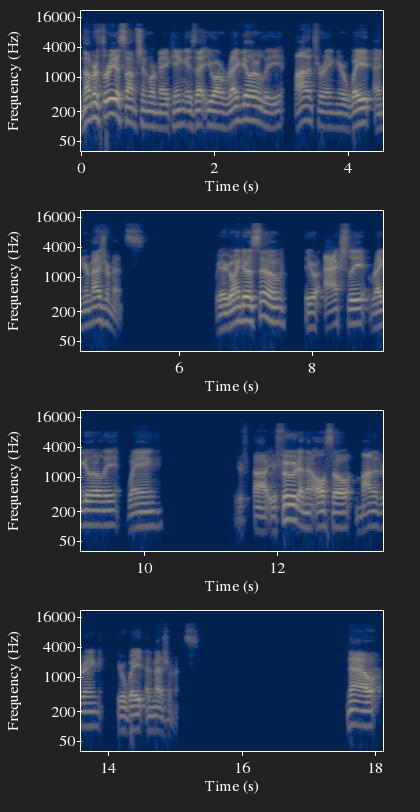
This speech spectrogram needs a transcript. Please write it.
Number three assumption we're making is that you are regularly monitoring your weight and your measurements. We are going to assume that you're actually regularly weighing your, uh, your food and then also monitoring your weight and measurements. Now,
